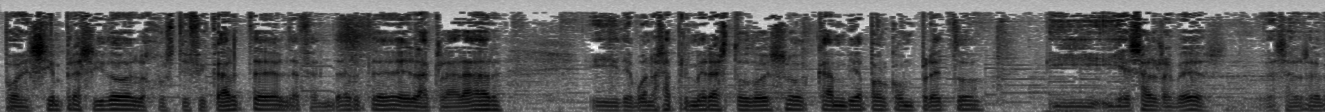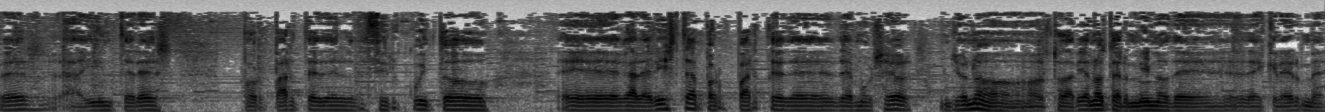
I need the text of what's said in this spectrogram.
pues siempre ha sido el justificarte, el defenderte, el aclarar y de buenas a primeras todo eso cambia por completo y, y es al revés, es al revés, hay interés por parte del circuito eh, galerista por parte de, museos. Yo no todavía no termino de, creerme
